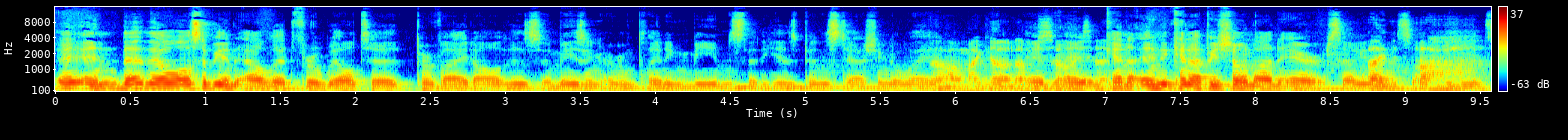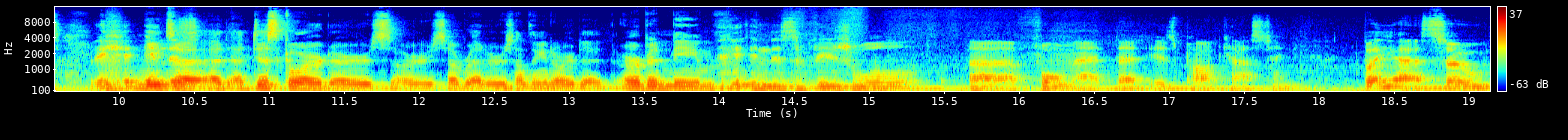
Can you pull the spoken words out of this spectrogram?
And, and that'll also be an outlet for Will to provide all of his amazing urban planning memes that he has been stashing away. Oh my God, I'm and, so and, excited. Can, and it cannot be shown on air, so you know, I- so he ah, needs, needs this- a, a, a Discord or or subreddit or something in order to urban meme. in this visual uh, format that is podcasting. But yeah, so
